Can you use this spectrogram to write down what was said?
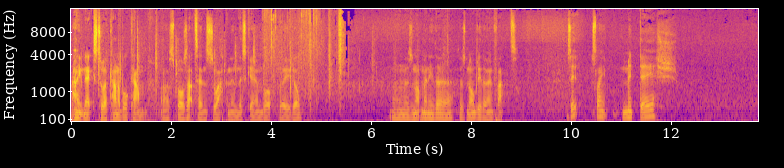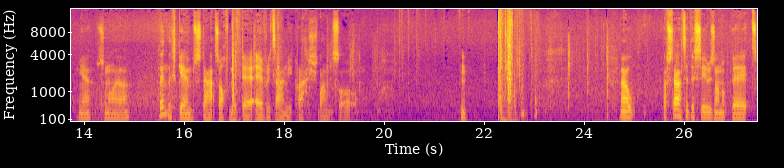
right next to a cannibal camp. I suppose that tends to happen in this game, but there you go. And there's not many there. There's nobody there, in fact. Is it? It's like midday-ish? Yeah, something like that. I think this game starts off midday every time you crash land, so... Hmm. Now, I've started this series on update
